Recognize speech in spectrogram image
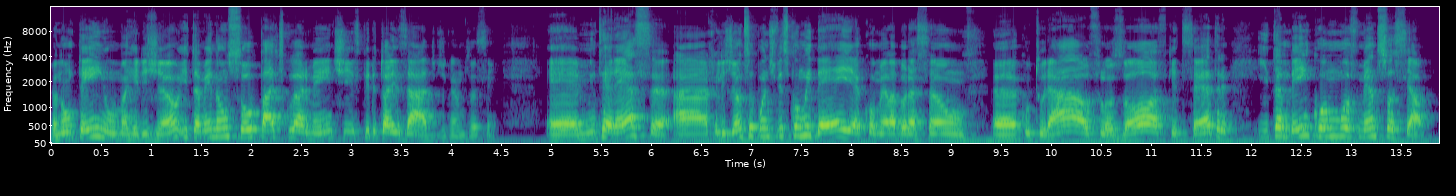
Eu não tenho uma religião e também não sou particularmente espiritualizado, digamos assim. É, me interessa a religião do seu ponto de vista como ideia, como elaboração uh, cultural, filosófica, etc. E também como movimento social.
